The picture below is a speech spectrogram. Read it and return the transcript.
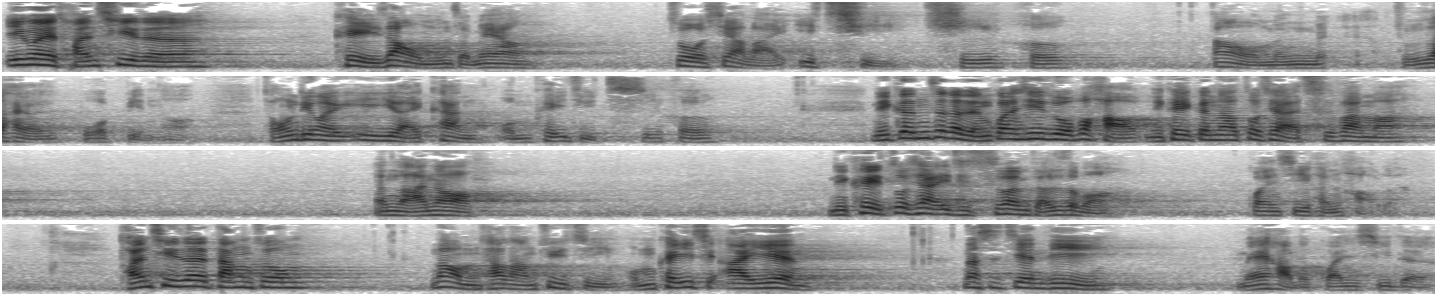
因为团契呢，可以让我们怎么样坐下来一起吃喝。当然，我们组织还有擘饼哦。从另外一个意义来看，我们可以一起吃喝。你跟这个人关系如果不好，你可以跟他坐下来吃饭吗？很难哦，你可以坐下来一起吃饭，表示什么？关系很好了。团契在当中，那我们常常聚集，我们可以一起爱宴，那是建立美好的关系的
